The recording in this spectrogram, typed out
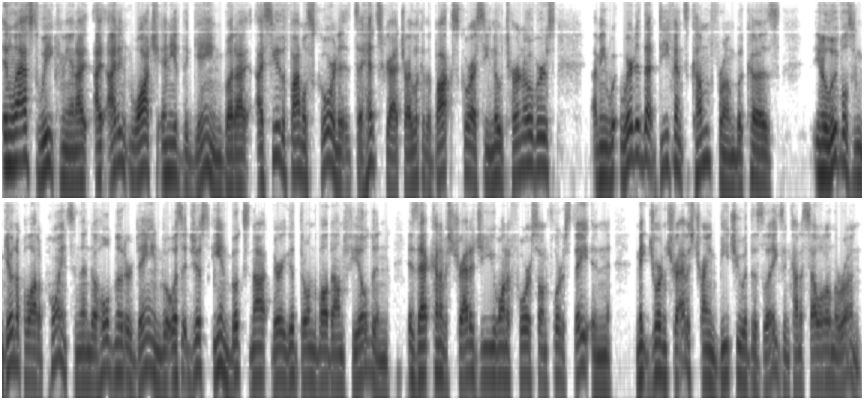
and last week, man, I, I, I didn't watch any of the game, but I, I see the final score and it's a head scratcher. I look at the box score, I see no turnovers. I mean, wh- where did that defense come from? Because you know Louisville's been giving up a lot of points, and then to hold Notre Dame, but was it just Ian Book's not very good throwing the ball downfield? And is that kind of a strategy you want to force on Florida State and make Jordan Travis try and beat you with his legs and kind of sell it on the run?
